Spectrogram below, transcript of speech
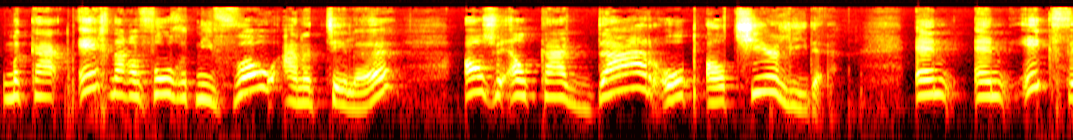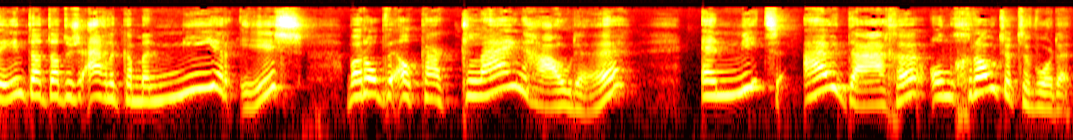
elkaar echt naar een volgend niveau aan het tillen. Als we elkaar daarop al cheerleaden. En, en ik vind dat dat dus eigenlijk een manier is waarop we elkaar klein houden en niet uitdagen om groter te worden.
